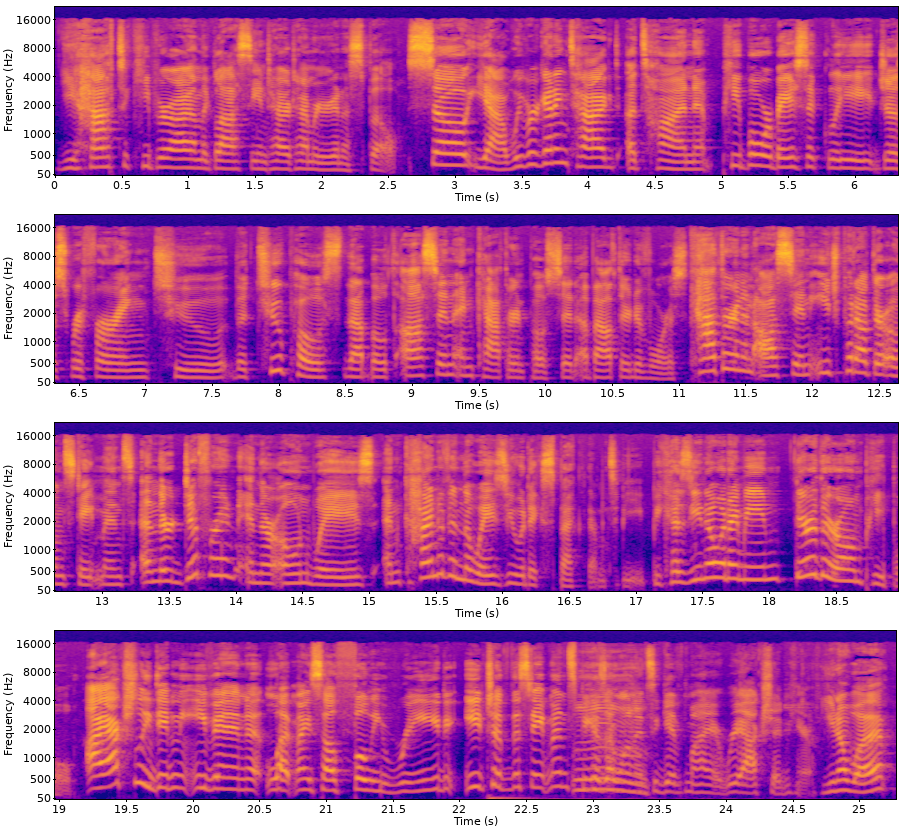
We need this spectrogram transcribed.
You have to keep your eye on the glass the entire time or you're going to spill. So, yeah, we were getting tagged a ton. People were basically just referring to the two posts that both Austin and Catherine posted about their divorce. Catherine and Austin each put out their own statements and they're different in their own ways and kind of in the ways you would expect them to be because you know what I mean? They're their own people. I actually didn't even let myself fully read each of the statements because I mm. wanted to give my reaction here. You know what?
